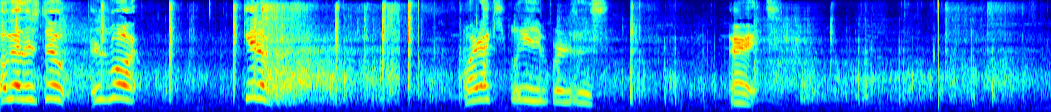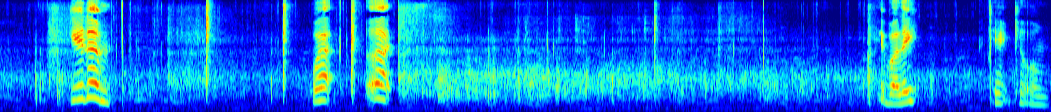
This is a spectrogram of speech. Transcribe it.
Okay, there's two. There's more. Get him. Why do I keep looking for this? Alright. Get him. What? What? Hey, buddy. I can't kill him.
